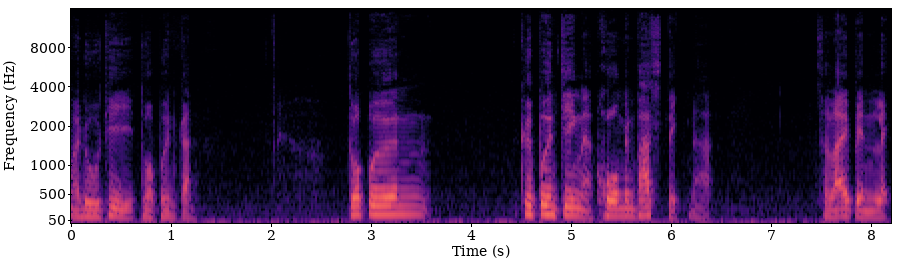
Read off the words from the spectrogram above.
มาดูที่ตัวปืนกัน ตัวปืนคือปืนจริงนะโครงเป็นพลาสติกนะฮะสไลด์เป็นเหล็ก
